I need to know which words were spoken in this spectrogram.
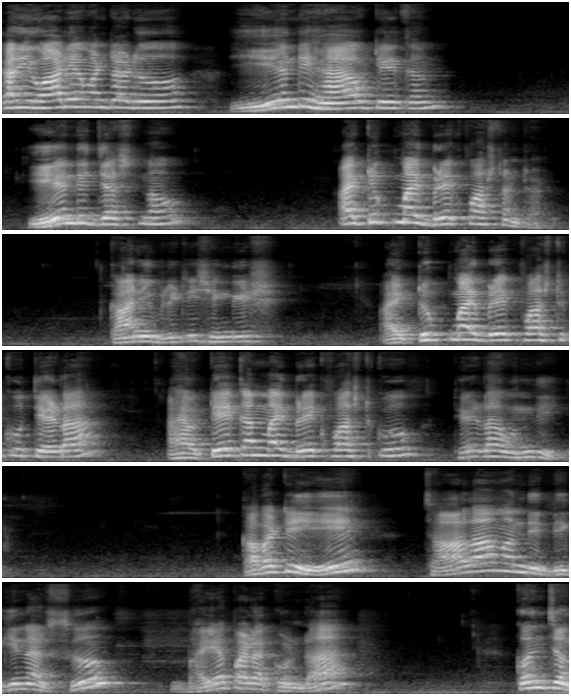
కానీ వాడేమంటాడు ఏంది హ్యావ్ టేకన్ ఏంది just now I took my breakfast అంటాడు. కానీ British English I took my బ్రేక్ఫాస్ట్కు తేడా ఐ హ్యావ్ టేకన్ మై బ్రేక్ఫాస్ట్కు తేడా ఉంది. కాబట్టి చాలామంది బిగినర్స్ భయపడకుండా కొంచెం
